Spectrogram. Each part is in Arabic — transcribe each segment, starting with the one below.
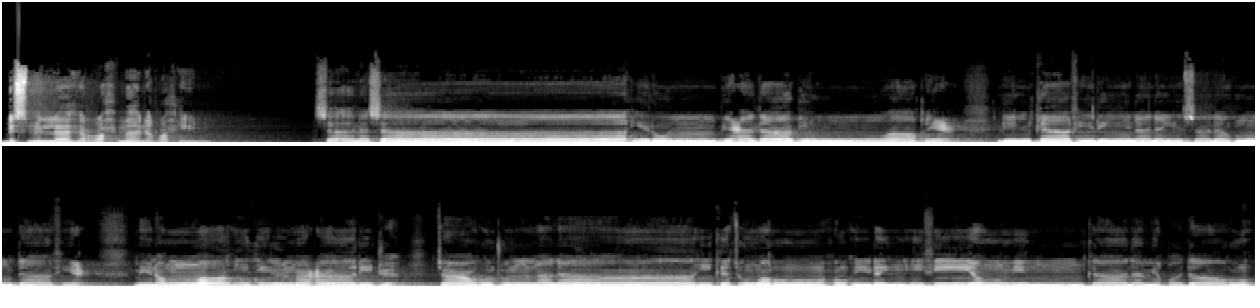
بسم الله الرحمن الرحيم. سأل سائل بعذاب واقع. للكافرين ليس له دافع. من الله ذي المعارج. تعرج الملائكة والروح إليه في يوم كان مقداره.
